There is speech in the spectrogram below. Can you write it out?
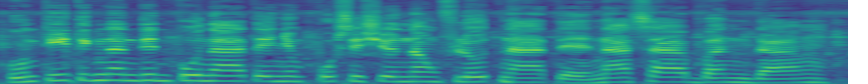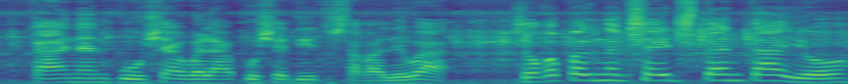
Kung titingnan din po natin yung posisyon ng float natin, nasa bandang kanan po siya, wala po siya dito sa kaliwa. So kapag nag side stand tayo,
